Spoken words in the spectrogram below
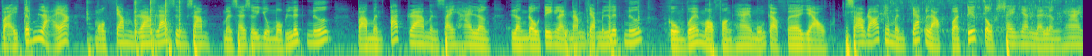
Vậy túm lại á, 100g lá xương sâm mình sẽ sử dụng 1 lít nước và mình tách ra mình xay hai lần. Lần đầu tiên là 500ml nước cùng với 1 phần 2 muỗng cà phê dầu. Sau đó thì mình chắc lọc và tiếp tục xay nhanh lại lần hai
